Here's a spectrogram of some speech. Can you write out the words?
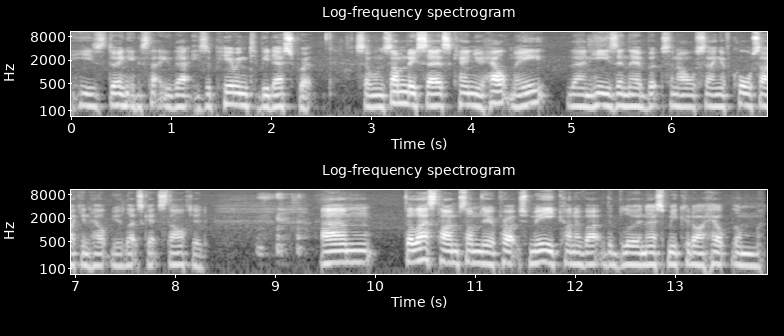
he's doing exactly that. He's appearing to be desperate. So when somebody says, "Can you help me?" then he's in their boots and all saying, "Of course I can help you. Let's get started." um, the last time somebody approached me, kind of out of the blue, and asked me, "Could I help them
